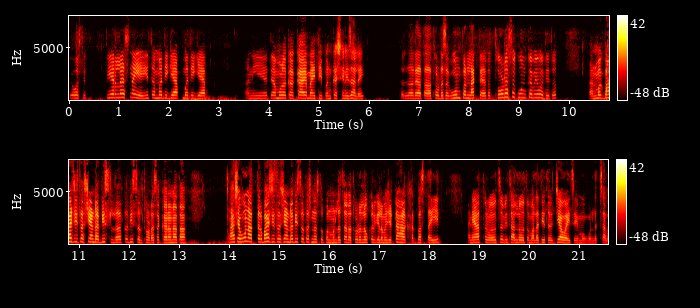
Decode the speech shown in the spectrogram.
व्यवस्थित पेरलंच नाही आहे इथं मध्ये गॅपमध्ये गॅप. आणि त्यामुळं का काय माहिती पण कशाने झालंय. तर जाऊ आता थोडंसं ऊन पण लागतंय. आता थोडंसं ऊन कमी होत येतं आणि मग भाजीचा शेंडा दिसला तर दिसल थोडासा. कारण आता अशा उन्हात तर भाजीचा शेंडा दिसतच नसतो. पण म्हणलं चला थोडं लवकर गेलं म्हणजे टाळ खात बसता येईल. आणि अथर्वचं बी चाललं होतं मला तिथं जेवायचं आहे मग म्हणलं चला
